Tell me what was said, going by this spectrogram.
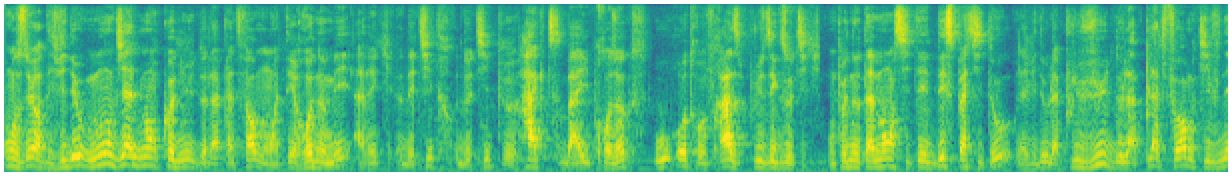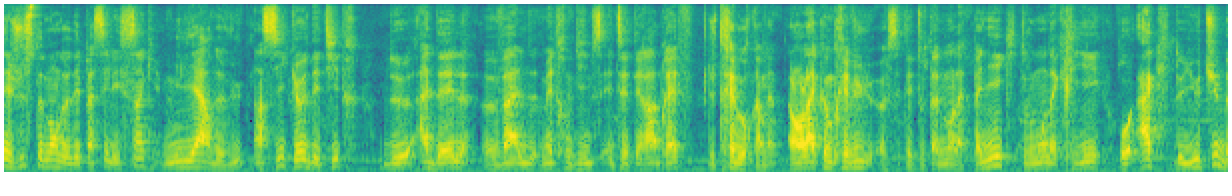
11h, des vidéos mondialement connues de la plateforme ont été renommées avec des titres de type euh, Hacked by Prozox ou autres phrases plus exotiques. On peut notamment citer Despacito, la vidéo la plus vue de la plateforme qui venait justement de dépasser les 5 milliards de vues, ainsi que des titres de Adele, euh, Vald, Maître Gims, etc. Bref, du très lourd quand même. Alors là, comme prévu, euh, c'était totalement la panique. Tout le monde a crié au hack de YouTube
